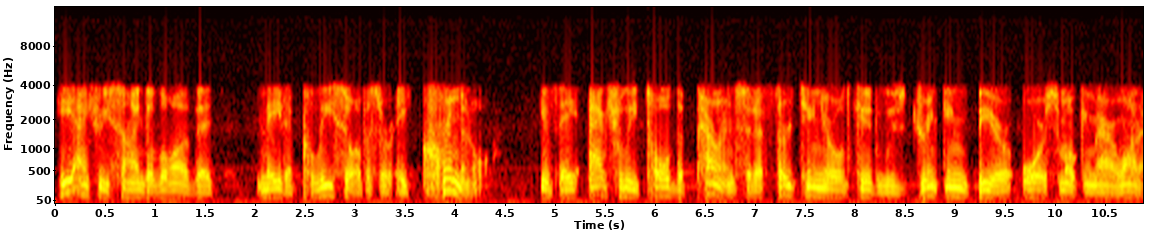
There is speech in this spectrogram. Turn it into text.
he actually signed a law that made a police officer a criminal if they actually told the parents that a 13 year old kid was drinking beer or smoking marijuana.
